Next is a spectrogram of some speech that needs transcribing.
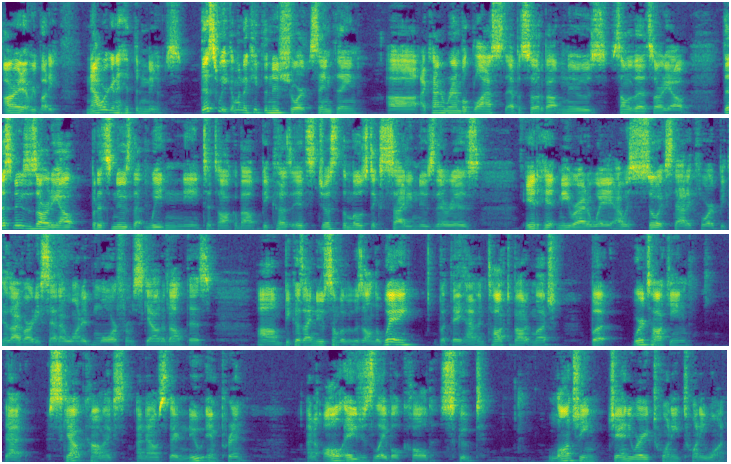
All right, everybody. Now we're to hit the news. This week, I'm to keep the news short. Same thing. Uh, I kind of rambled last episode about news. Some of it's already out. This news is already out, but it's news that we need to talk about because it's just the most exciting news there is. It hit me right away. I was so ecstatic for it because I've already said I wanted more from Scout about this um, because I knew some of it was on the way, but they haven't talked about it much. But we're talking that Scout Comics announced their new imprint, an all ages label called Scoot, launching January 2021.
